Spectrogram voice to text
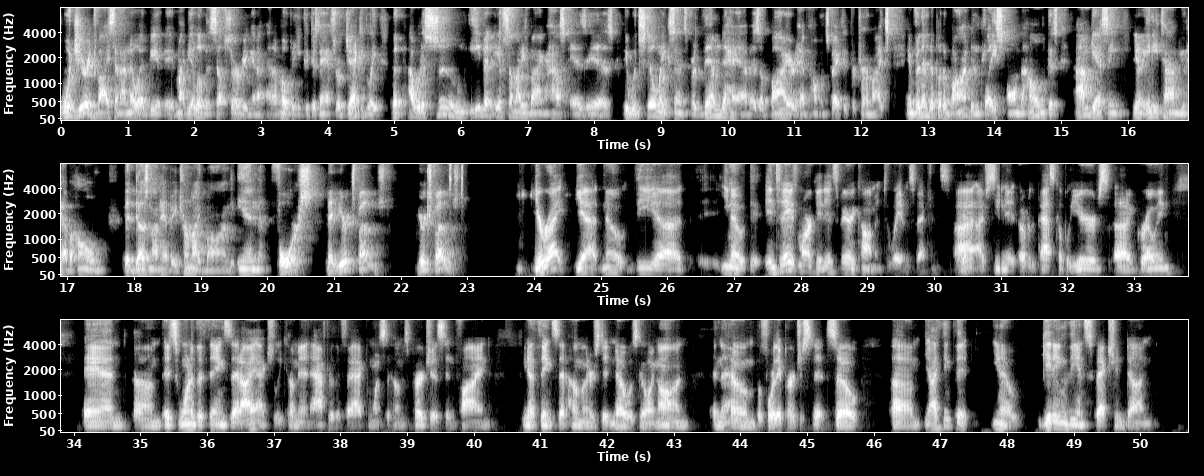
Would your advice, and I know it'd be, it might be a little bit self-serving, and, I, and I'm hoping you could just answer objectively, but I would assume even if somebody's buying a house as is, it would still make sense for them to have, as a buyer, to have home inspected for termites, and for them to put a bond in place on the home. Because I'm guessing, you know, anytime you have a home that does not have a termite bond in force, that you're exposed. You're exposed. You're right. Yeah, no, the uh, you know, in today's market, it's very common to waive inspections. Yeah. Uh, I've seen it over the past couple of years uh, growing, and um, it's one of the things that I actually come in after the fact once the home is purchased and find, you know, things that homeowners didn't know was going on in the home before they purchased it. So, um, yeah, I think that you know, getting the inspection done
